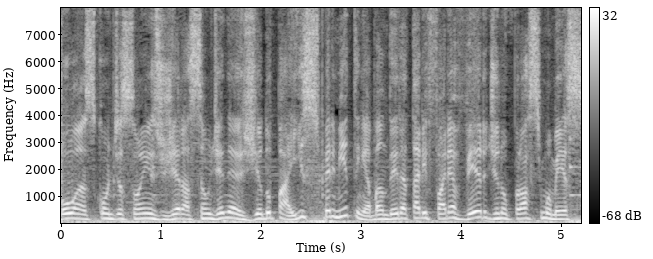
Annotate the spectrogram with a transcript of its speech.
Boas condições de geração de energia do país permitem a bandeira tarifária verde no próximo mês.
